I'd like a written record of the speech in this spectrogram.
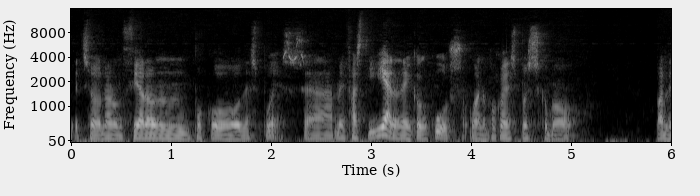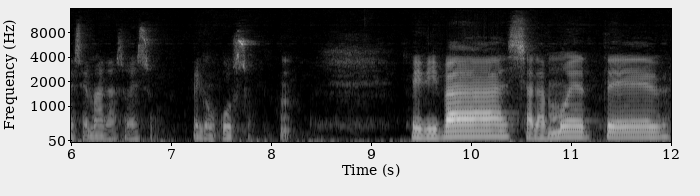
De hecho, lo anunciaron un poco después. O sea, me fastidiaron el concurso. Bueno, poco después, como un par de semanas o eso, el concurso. Hmm. Lady Bass, a la muerte.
